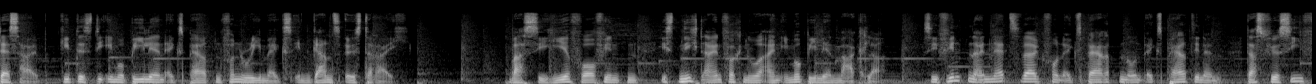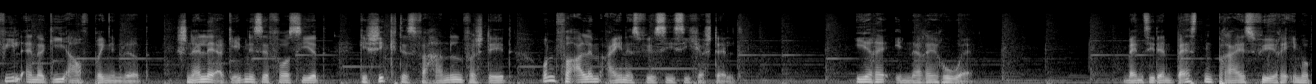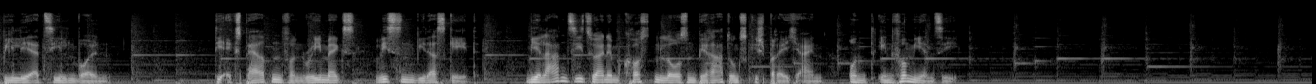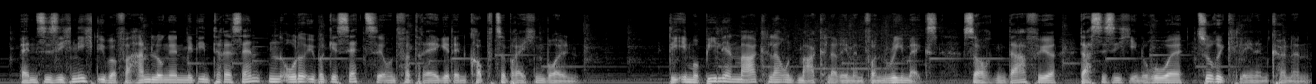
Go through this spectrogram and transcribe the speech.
Deshalb gibt es die Immobilienexperten von Remax in ganz Österreich. Was Sie hier vorfinden, ist nicht einfach nur ein Immobilienmakler. Sie finden ein Netzwerk von Experten und Expertinnen, das für Sie viel Energie aufbringen wird, schnelle Ergebnisse forciert, geschicktes Verhandeln versteht und vor allem eines für Sie sicherstellt. Ihre innere Ruhe. Wenn Sie den besten Preis für Ihre Immobilie erzielen wollen. Die Experten von Remax wissen, wie das geht. Wir laden Sie zu einem kostenlosen Beratungsgespräch ein und informieren Sie. Wenn Sie sich nicht über Verhandlungen mit Interessenten oder über Gesetze und Verträge den Kopf zerbrechen wollen. Die Immobilienmakler und Maklerinnen von Remax sorgen dafür, dass Sie sich in Ruhe zurücklehnen können.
